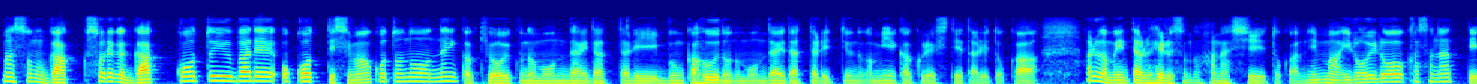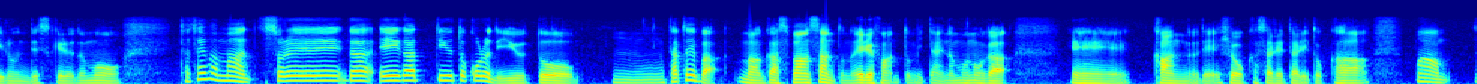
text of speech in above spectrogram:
まあ、その学、それが学校という場で起こってしまうことの何か教育の問題だったり、文化風土の問題だったりっていうのが見え隠れしてたりとか、あるいはメンタルヘルスの話とかね、まあ、いろいろ重なっているんですけれども、例えばまあ、それが映画っていうところで言うと、うん、例えば、まあ、ガス・ヴァン・サントのエレファントみたいなものが、えー、カンヌで評価されたりとか、まあ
